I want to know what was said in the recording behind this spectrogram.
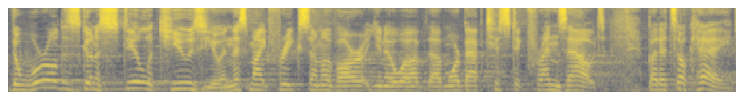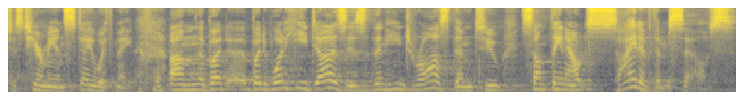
the world is going to still accuse you, and this might freak some of our, you know, uh, uh, more Baptistic friends out, but it's okay. Just hear me and stay with me. Um, but, uh, but what he does is then he draws them to something outside of themselves.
